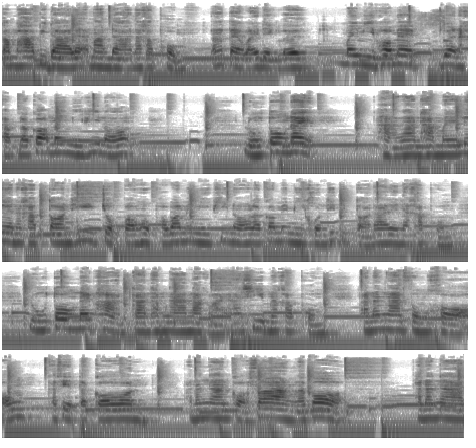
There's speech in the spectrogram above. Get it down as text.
กำพร้าบิดาและมารดานะครับ ผมตั้งแต่วัยเด็กเลย ไม่มีพ่อแม่ด้วยนะครับ แล้วก็ไม่มีพี่น้องลุงโต้งได้หางานทำมาเรื่อยๆนะครับ ตอนที่จบป .6 เพราะว่าไม่มีพี่น้องแล้วก็ไม่มีคนที่ติดต่อได้เลยนะครับ ผมลุงโต้งได้ผ่านการทำงานหลากหลายอาชีพนะครับ ผมพนักงานส่งของเกษตรกร พนักงานก่อสร้างแล้วก็พนักงาน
